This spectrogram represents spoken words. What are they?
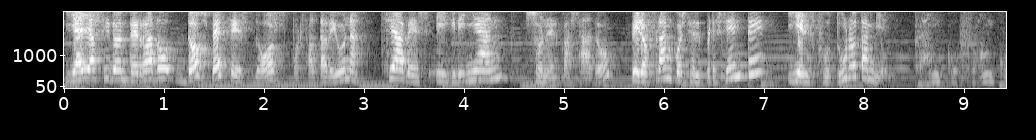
Y haya sido enterrado dos veces, dos, por falta de una. Chávez y Griñán son el pasado, pero Franco es el presente y el futuro también. Franco, Franco.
